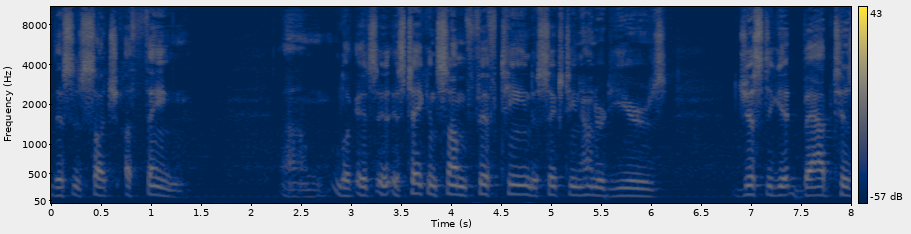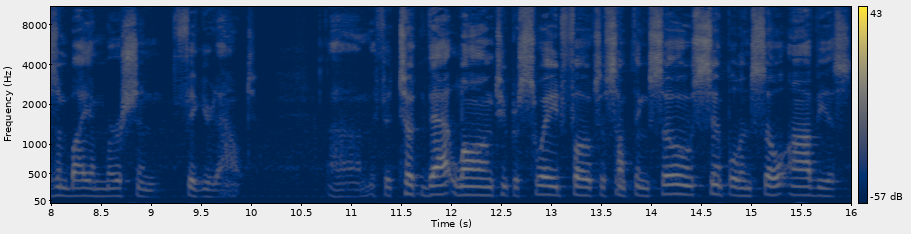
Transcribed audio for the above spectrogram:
this is such a thing. Um, look, it's, it's taken some 15 to 1600 years just to get baptism by immersion figured out. Um, if it took that long to persuade folks of something so simple and so obvious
